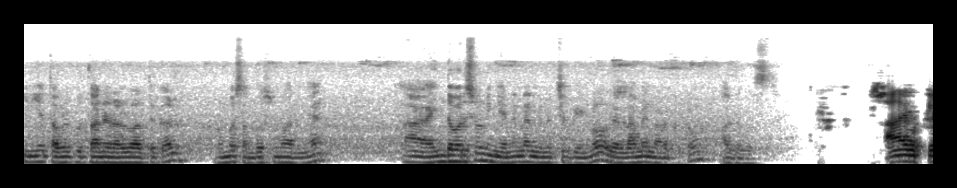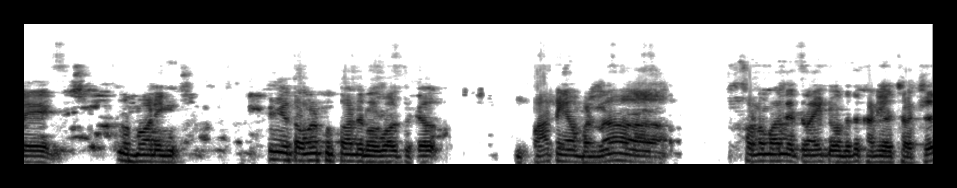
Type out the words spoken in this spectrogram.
இனிய தமிழ் புத்தாண்டு நல்வாழ்த்துக்கள். ரொம்ப சந்தோஷமாக இருங்க. இந்த வருஷம் நீங்கள் என்னென்ன நினச்சிருக்கீங்களோ அது எல்லாமே நடக்கட்டும் அது பெஸ்ட் ஹாய் மக்களே. குட் மார்னிங் நீங்கள் தமிழ் புத்தாண்டு நல்வாழ்த்துக்கள் பார்த்தீங்க அப்படின்னா சொன்ன மாதிரி நேற்று நைட் வந்துட்டு கனி வச்சாச்சு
